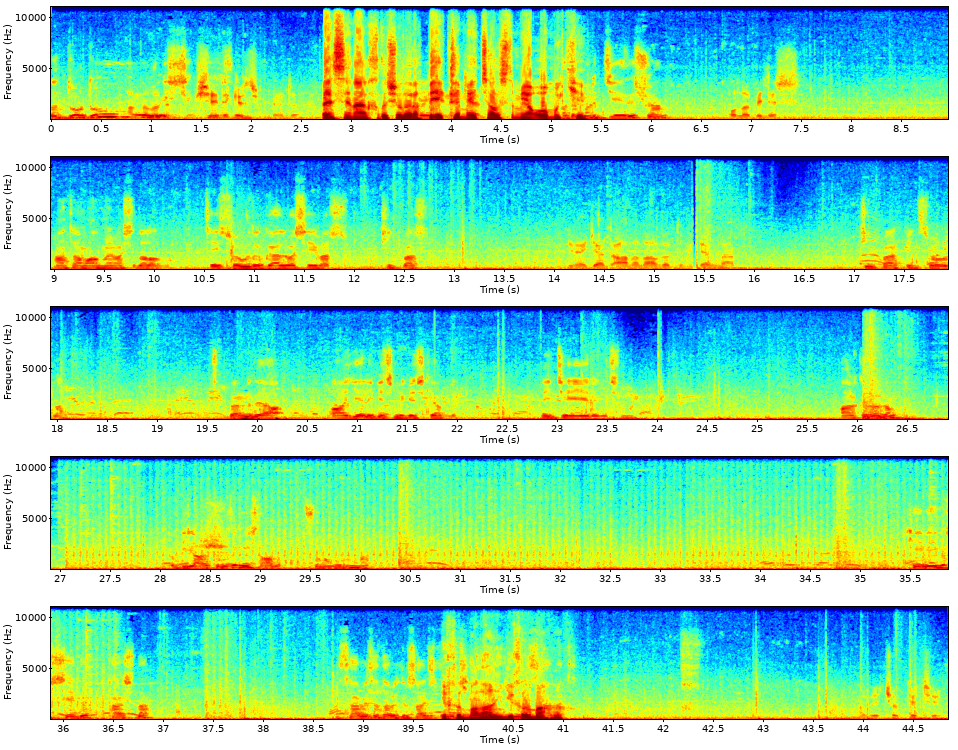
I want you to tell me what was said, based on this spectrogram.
La dur dur. Anlamadım. eşek Bir şey de misin? gözükmüyordu. Ben seni arkadaş olarak bir eklemeye çalıştım ya o mu ki? Adamlar C'de şu an. Olabilir. Ha tamam almaya başladı alalım. Şey serverda galiba şey var. Pink var. Yine geldi. Ananı avladım. Gel lan. Pink var pink serverda. Çünkü bende de A- A'yı ele geçirme geç geldi. Ne C'yi ele geçirme. Arkada adam. Biri arkamıza geçti abi. Şuna vurun lan. KV bir şeyde karşıda. İsabet atabildim sadece. Yıkılma lan, yıkılma isabet. Ahmet. Abi çok kötüyüm.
